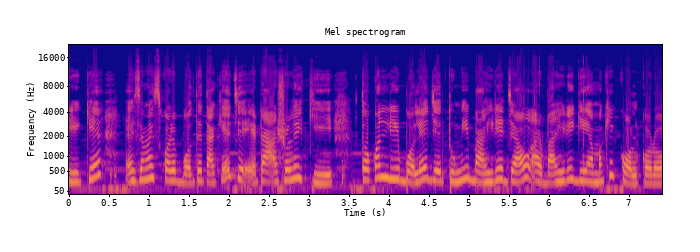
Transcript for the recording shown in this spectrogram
লিকে এস এম এস করে বলতে থাকে যে এটা আসলে কি। তখন লি বলে যে তুমি বাহিরে যাও আর বাহিরে গিয়ে আমাকে কল করো।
